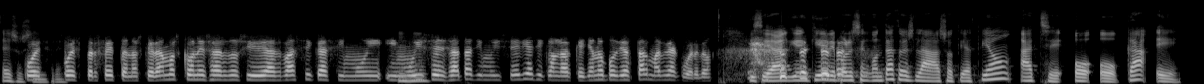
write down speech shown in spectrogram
Eso Pues, siempre. pues perfecto, nos quedamos con esas dos ideas básicas y muy y muy sensatas y muy serias y con las que yo no podría estar más de acuerdo. Y si alguien quiere ponerse en contacto, es la asociación H-O-O-K-E.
